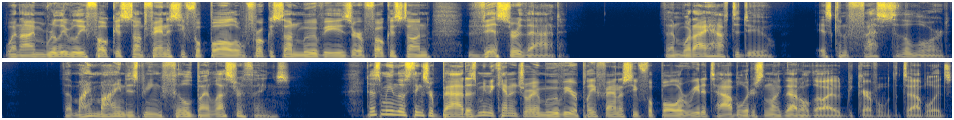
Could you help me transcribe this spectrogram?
when I'm really, really focused on fantasy football or focused on movies or focused on this or that, then what I have to do is confess to the Lord that my mind is being filled by lesser things doesn't mean those things are bad. Doesn't mean you can't enjoy a movie or play fantasy football or read a tabloid or something like that. Although I would be careful with the tabloids.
